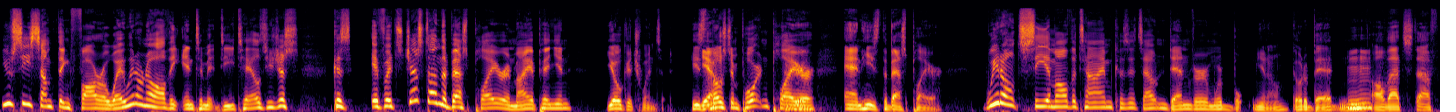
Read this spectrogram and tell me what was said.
You see something far away. We don't know all the intimate details. You just because if it's just on the best player, in my opinion, Jokic wins it. He's Yeah. the most important player, and he's the best player. We don't see him all the time because it's out in Denver, and we're you know go to bed and all that stuff.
